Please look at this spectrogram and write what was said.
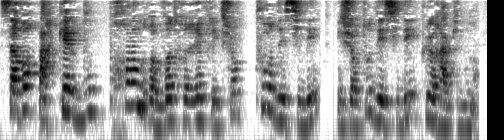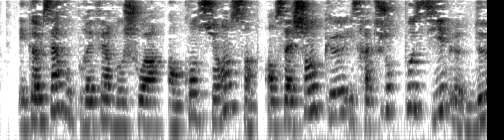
savoir par quel bout prendre votre réflexion pour décider et surtout décider plus rapidement. Et comme ça, vous pourrez faire vos choix en conscience, en sachant qu'il sera toujours possible de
